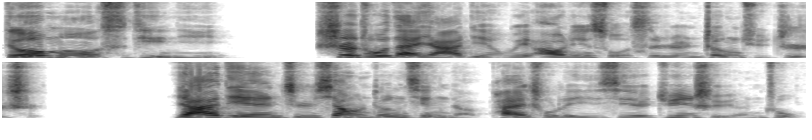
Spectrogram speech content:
德摩斯蒂尼试图在雅典为奥林索斯人争取支持，雅典只象征性的派出了一些军事援助。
